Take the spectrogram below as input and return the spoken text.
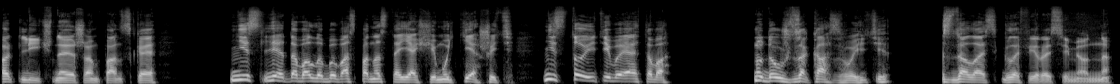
Отличное шампанское». «Не следовало бы вас по-настоящему тешить. Не стоите вы этого. Ну да уж заказывайте. сдалась Глафира Семеновна.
